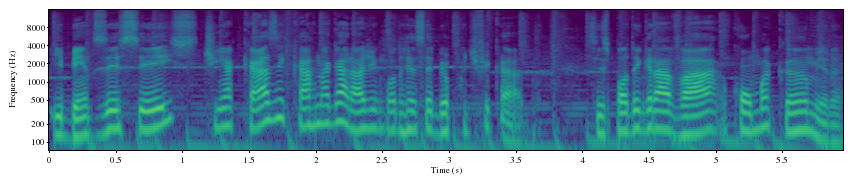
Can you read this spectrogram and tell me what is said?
E Bento XVI tinha casa e carro na garagem quando recebeu o pontificado. Vocês podem gravar com uma câmera.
